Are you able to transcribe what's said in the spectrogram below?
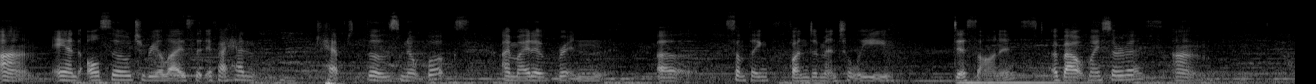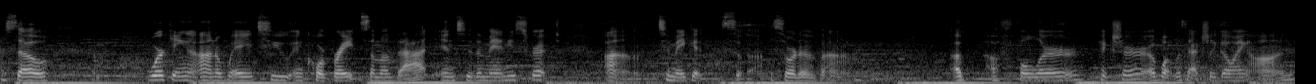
um, and also to realize that if I hadn't kept those notebooks, I might have written uh, something fundamentally dishonest about my service. Um, so, working on a way to incorporate some of that into the manuscript um, to make it so, sort of um, a, a fuller picture of what was actually going on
